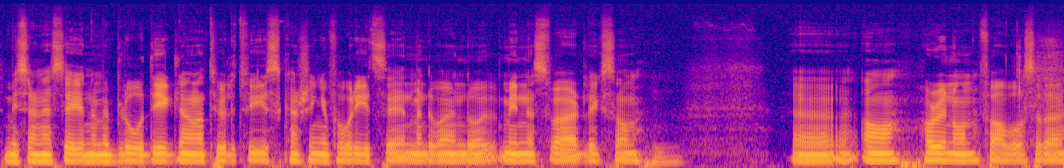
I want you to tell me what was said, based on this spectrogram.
minns den här scenen med blodiglarna naturligtvis. Kanske ingen favoritscen men det var ändå minnesvärd liksom. Eh, ja, har du någon favorit sådär?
